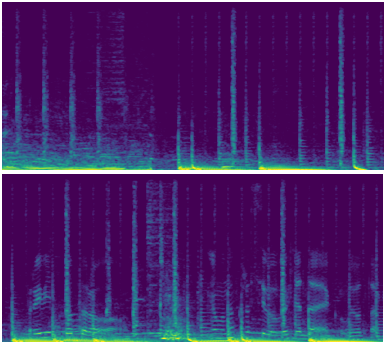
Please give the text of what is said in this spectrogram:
це? Привіт, Тоторо. Ну, Воно красиво виглядає, коли отак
